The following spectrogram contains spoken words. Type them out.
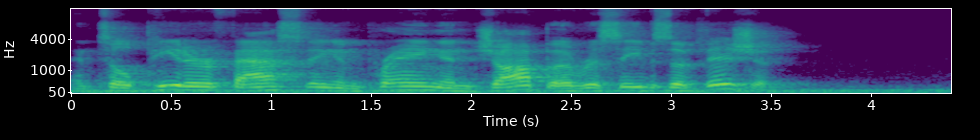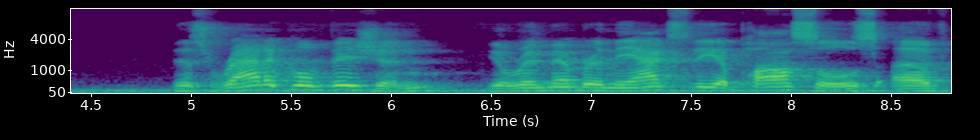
until Peter, fasting and praying in Joppa, receives a vision. This radical vision, you'll remember in the Acts of the Apostles, of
